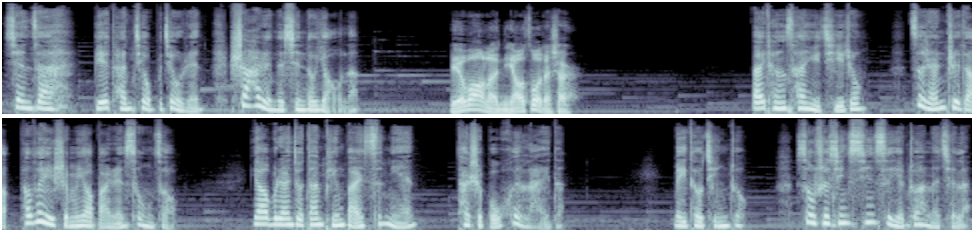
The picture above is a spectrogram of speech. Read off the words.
现在别谈救不救人，杀人的心都有了。别忘了你要做的事儿。白城参与其中，自然知道他为什么要把人送走，要不然就单凭白思年，他是不会来的。眉头轻皱，宋时清心思也转了起来。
